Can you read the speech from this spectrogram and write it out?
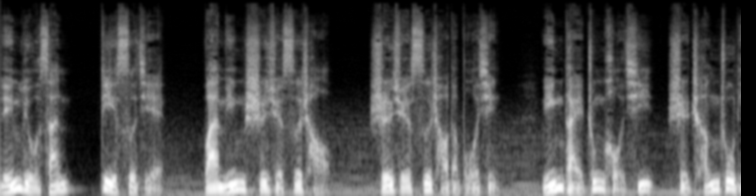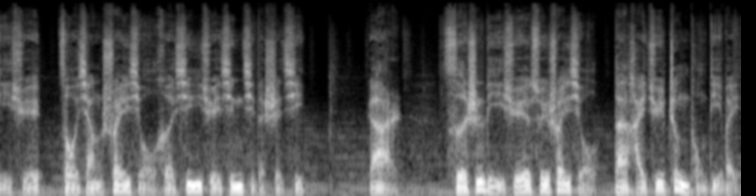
零六三第四节，晚明实学思潮。实学思潮的勃兴，明代中后期是程朱理学走向衰朽和新学兴起的时期。然而，此时理学虽衰朽，但还居正统地位。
